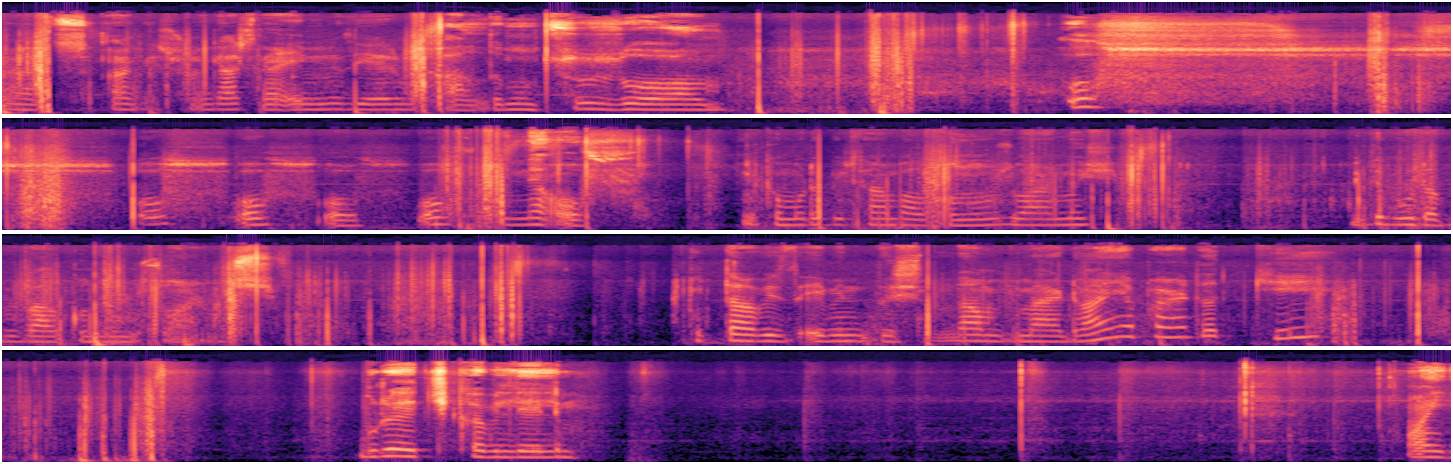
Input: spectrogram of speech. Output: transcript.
Evet Arkadaşlar gerçekten evimiz yarım kaldı. Mutsuzum. Of. Of of of of yine of. Bakın burada bir tane balkonumuz varmış. Bir de burada bir balkonumuz varmış. Hatta biz evin dışından bir merdiven yapardık ki buraya çıkabilelim. Ay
